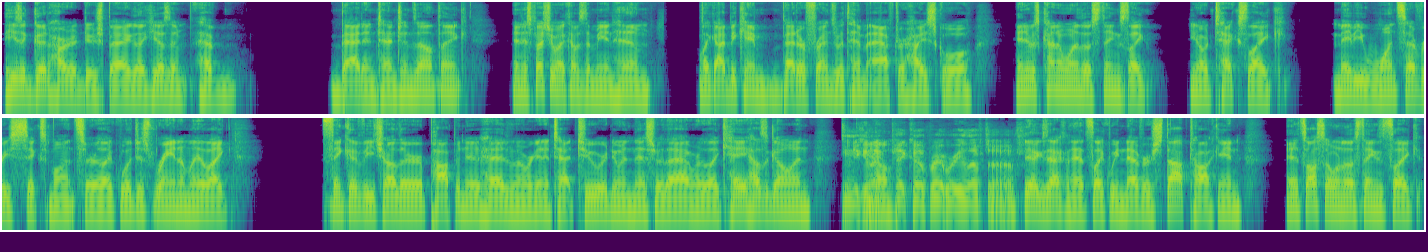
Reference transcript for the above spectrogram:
he's a good-hearted douchebag. Like he doesn't have bad intentions, I don't think. And especially when it comes to me and him, like I became better friends with him after high school, and it was kind of one of those things, like you know, text like maybe once every six months, or like we'll just randomly like think of each other, pop into their head when we're getting a tattoo or doing this or that. And we're like, hey, how's it going? and you can you like know. pick up right where you left off. Yeah, exactly. It's like we never stop talking. And it's also one of those things, it's like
